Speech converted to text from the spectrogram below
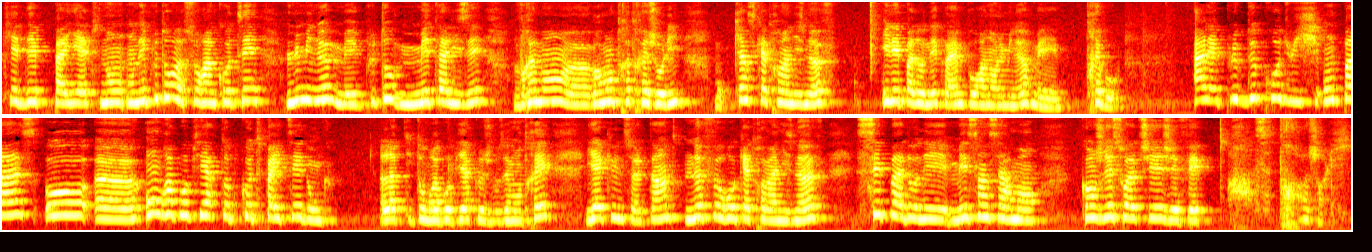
qu'il y ait des paillettes, non, on est plutôt sur un côté lumineux mais plutôt métallisé, vraiment, euh, vraiment très très joli. Bon, 15,99, il n'est pas donné quand même pour un enlumineur mais très beau. Allez, plus que deux produits, on passe au euh, ombre à paupières top coat pailleté, donc la petite ombre à paupières que je vous ai montré. Il n'y a qu'une seule teinte, 9,99€. C'est pas donné, mais sincèrement, quand je l'ai swatché, j'ai fait oh, c'est trop joli.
